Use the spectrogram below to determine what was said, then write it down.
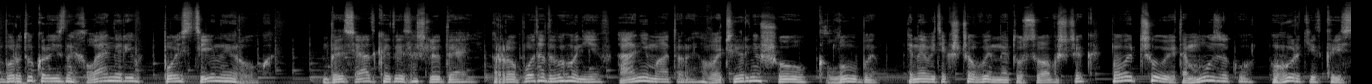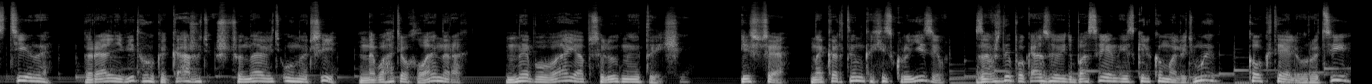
борту круїзних лайнерів постійний рух. Десятки тисяч людей, робота двигунів, аніматори, вечірні шоу, клуби. І навіть якщо ви не тусовщик, ви чуєте музику, гуркіт крізь стіни, Реальні відгуки кажуть, що навіть уночі на багатьох лайнерах не буває абсолютної тиші. І ще на картинках із круїзів завжди показують басейн із кількома людьми, коктейль у руці,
